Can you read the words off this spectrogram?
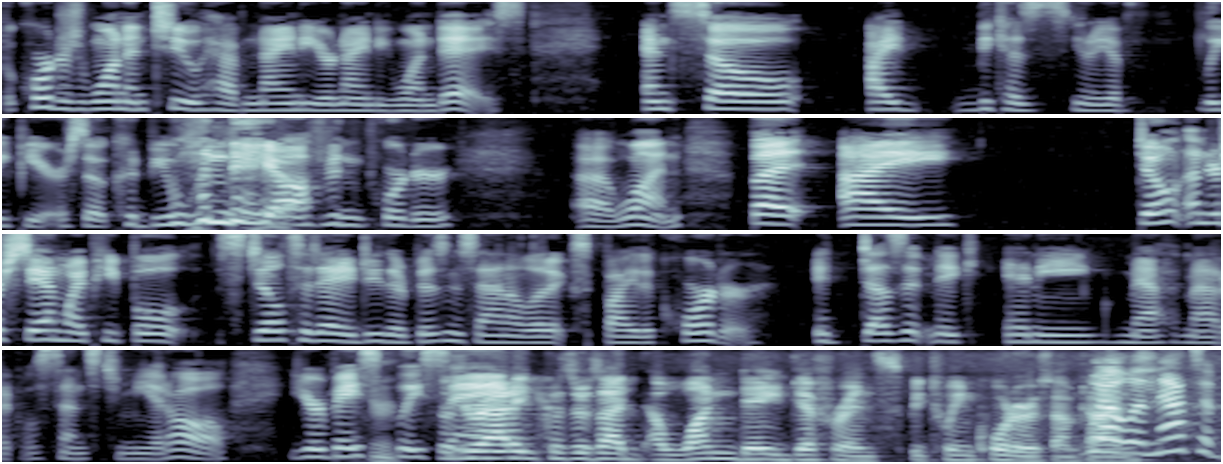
but quarters one and two have 90 or 91 days. And so I, because, you know, you have leap year, so it could be one day Yeah. off in quarter uh, one. But I don't understand why people still today do their business analytics by the quarter. It doesn't make any mathematical sense to me at all. You're hmm. basically Because saying you're adding because there's a, a one day difference between quarters sometimes. well, and that's a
